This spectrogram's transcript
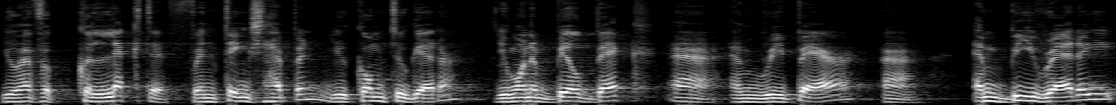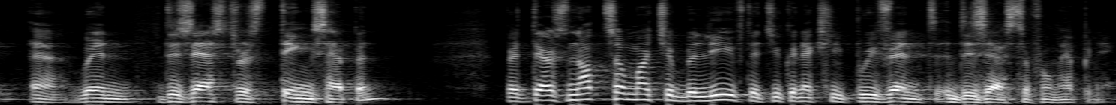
You have a collective. When things happen, you come together. You want to build back uh, and repair uh, and be ready uh, when disastrous things happen. But there's not so much a belief that you can actually prevent a disaster from happening.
